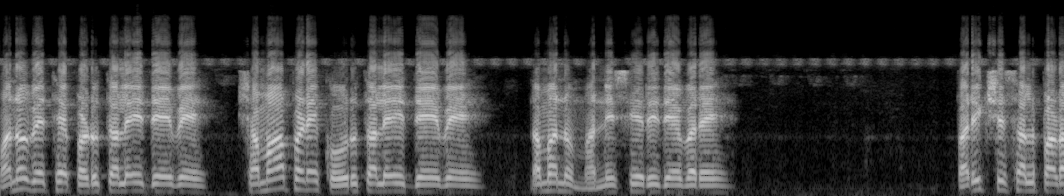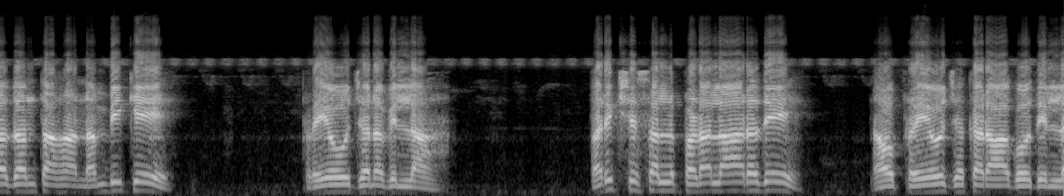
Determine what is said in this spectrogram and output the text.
ಮನೋವ್ಯಥೆ ಪಡುತ್ತಲೇ ಇದ್ದೇವೆ. ಕ್ಷಮಾಪಣೆ ಕೋರುತ್ತಲೇ ಇದ್ದೇವೆ. ನಮ್ಮನ್ನು ಮನ್ನಿಸಿರಿ ದೇವರೇ. ಪರೀಕ್ಷಿಸಲ್ಪಡದಂತಹ ನಂಬಿಕೆ ಪ್ರಯೋಜನವಿಲ್ಲ. ಪರೀಕ್ಷಿಸಲ್ಪಡಲಾರದೆ ನಾವು ಪ್ರಯೋಜಕರಾಗೋದಿಲ್ಲ.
